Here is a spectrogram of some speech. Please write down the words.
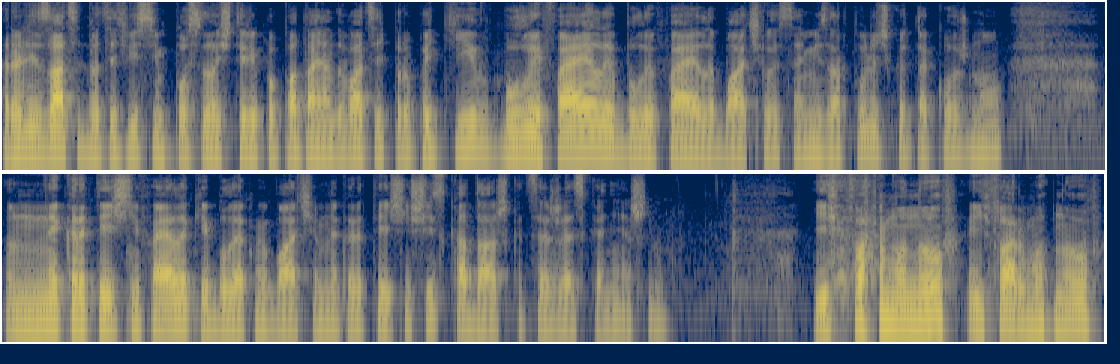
Реалізація 28 пострілів, 4 попадання, 20 пропитів. Були фейли, були фейли, бачили самі з Артулечкою також. Ну, не критичні фейлики були, як ми бачимо, не критичні. 6 кадашка, це жесть, звісно. І фарманув, і фарманув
